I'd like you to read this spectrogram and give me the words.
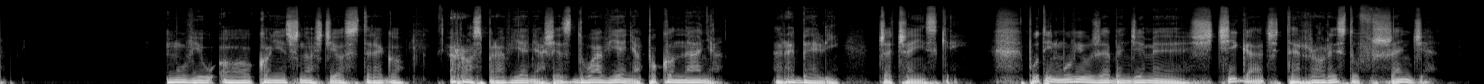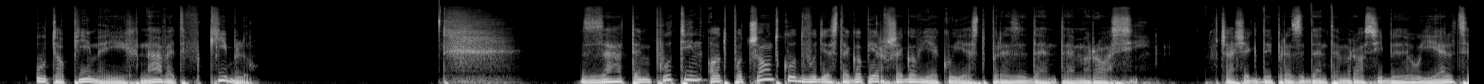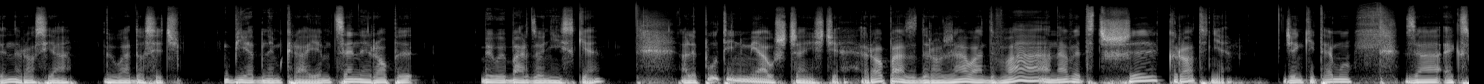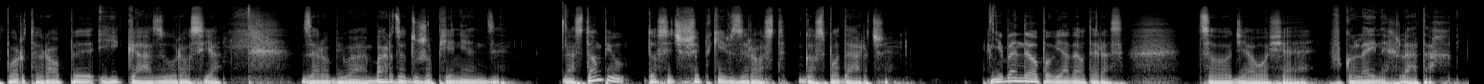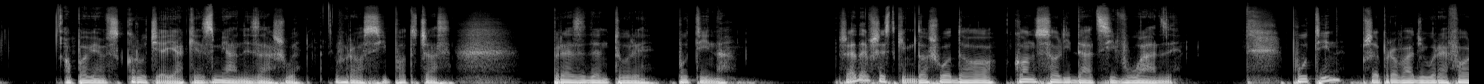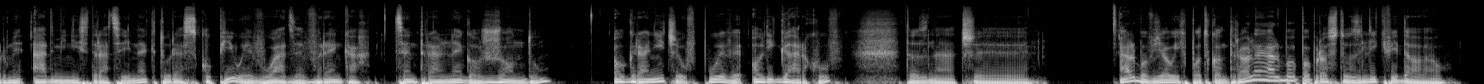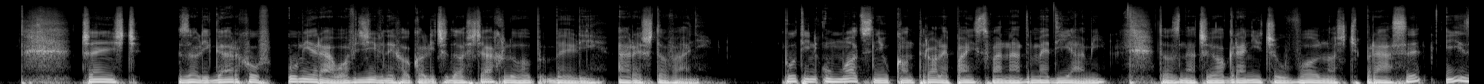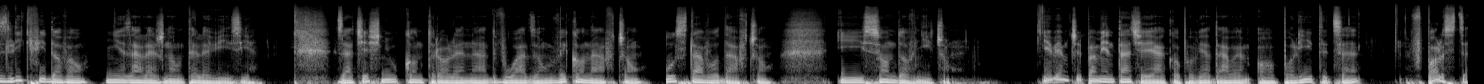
Mówił o konieczności ostrego rozprawienia się, zdławienia, pokonania rebelii czeczeńskiej. Putin mówił, że będziemy ścigać terrorystów wszędzie. Utopimy ich nawet w kiblu. Zatem Putin od początku XXI wieku jest prezydentem Rosji. W czasie, gdy prezydentem Rosji był Jelcyn, Rosja była dosyć biednym krajem. Ceny ropy były bardzo niskie, ale Putin miał szczęście. Ropa zdrożała dwa, a nawet trzykrotnie. Dzięki temu za eksport ropy i gazu Rosja zarobiła bardzo dużo pieniędzy. Nastąpił dosyć szybki wzrost gospodarczy. Nie będę opowiadał teraz, co działo się w kolejnych latach. Opowiem w skrócie, jakie zmiany zaszły w Rosji podczas prezydentury Putina. Przede wszystkim doszło do konsolidacji władzy. Putin przeprowadził reformy administracyjne, które skupiły władzę w rękach centralnego rządu, ograniczył wpływy oligarchów, to znaczy albo wziął ich pod kontrolę, albo po prostu zlikwidował. Część z oligarchów umierało w dziwnych okolicznościach lub byli aresztowani. Putin umocnił kontrolę państwa nad mediami, to znaczy ograniczył wolność prasy i zlikwidował niezależną telewizję. Zacieśnił kontrolę nad władzą wykonawczą, ustawodawczą i sądowniczą. Nie wiem, czy pamiętacie, jak opowiadałem o polityce w Polsce.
